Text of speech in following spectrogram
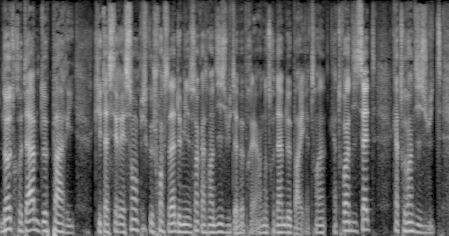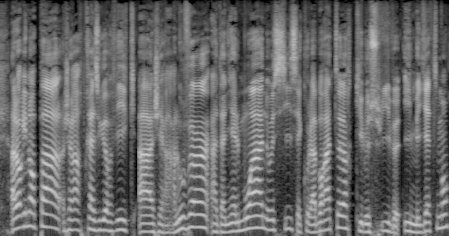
Notre-Dame de Paris, qui est assez récent puisque je crois que ça date de 1998 à peu près, hein, Notre-Dame de Paris, 97-98. Alors il en parle, Gérard À Gérard Louvain, à Daniel Moine aussi, ses collaborateurs qui le suivent immédiatement,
